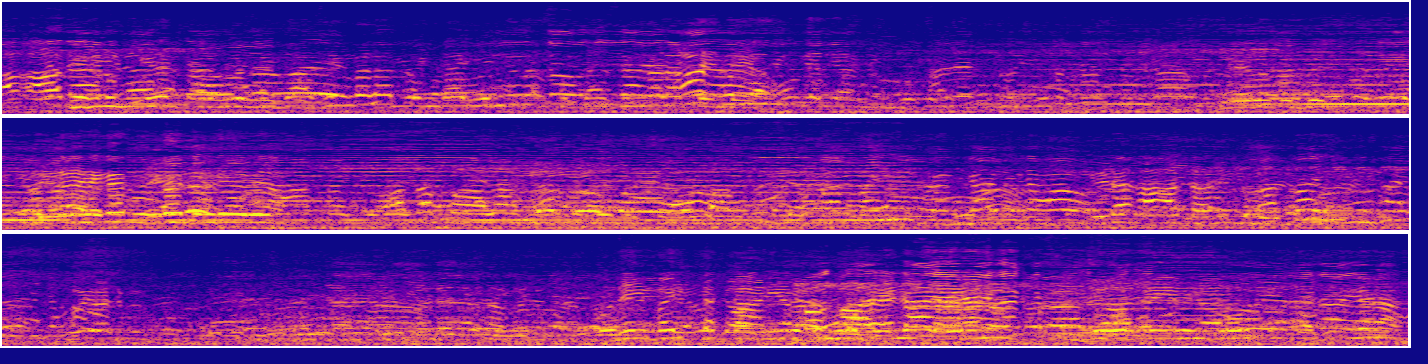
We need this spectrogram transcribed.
ਆ ਆ ਦੇਖ ਲਓ ਸਿੰਘ ਵਾਲਾ ਪਿੰਡ ਆ ਜੀ ਇਹਨਾਂ ਦਾ ਵਾਲਾ ਪਿੰਡ ਆ ਮੇਰਾ ਹੈਗਾ ਟੁੱਟਾ ਟੁੱਟਿਆ ਪਿਆ ਆਦਾ ਪਾਲਾ ਜਿਹੜਾ ਆ ਦਾੜੀ ਨਹੀਂ ਬਾਈ ਧੱਕਾ ਨਹੀਂ ਆਪਾਂ ਮਾਰਿਆ ਨਹੀਂ ਚਾਹਿਆ ਨਹੀਂ। ਜੋ ਪ੍ਰੇਮ ਨਾਲ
